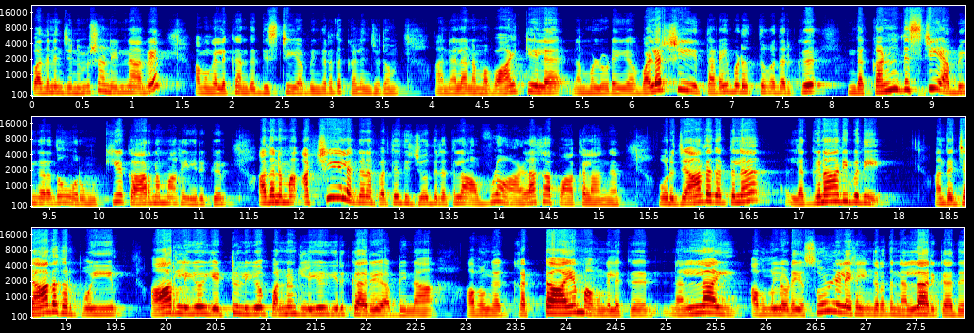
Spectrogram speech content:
பதினஞ்சு நிமிஷம் நின்னாவே அவங்களுக்கு அந்த திஷ்டி அப்படிங்கிறது கழிஞ்சிடும் அதனால் நம்ம வாழ்க்கையில் நம்மளுடைய வளர்ச்சியை தடைப்படுத்துவதற்கு இந்த கண் திஷ்டி அப்படிங்கிறதும் ஒரு முக்கிய காரணமாக இருக்குது அதை நம்ம அட்சய லக்ன பத்ததி ஜோதிடத்தில் அவ்வளோ அழகாக பார்க்கலாங்க ஒரு ஜாதகத்தில் லக்னாதிபதி அந்த ஜாதகர் போய் ஆறுலேயோ எட்டுலேயோ பன்னெண்டுலேயோ இருக்காரு அப்படின்னா அவங்க கட்டாயம் அவங்களுக்கு நல்லா அவங்களுடைய சூழ்நிலைகள்ங்கிறது நல்லா இருக்காது.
